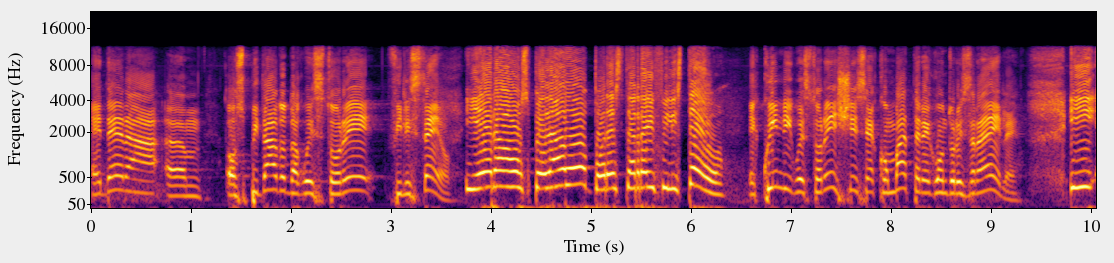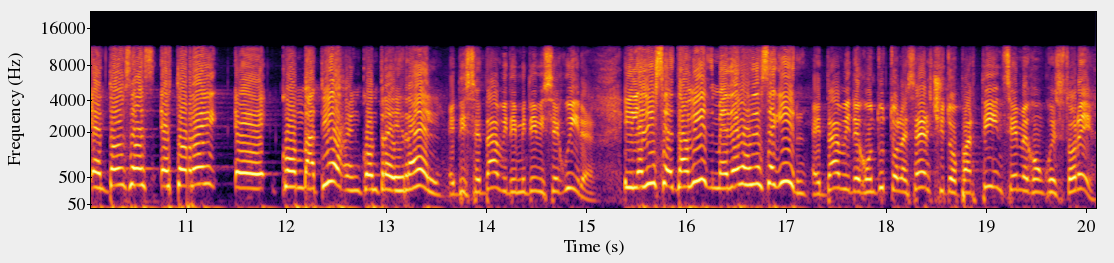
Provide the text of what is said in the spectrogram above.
ed era ehm, ospitato da questo re filisteo. y era hospedado por este rey filisteo. E quindi questo re scese a combattere contro Israele Y entonces este rey eh, combatió en contra de Israel. e disse Davide mi devi seguire. Y le dice, David, me debes de seguir. E Davide con tutto l'esercito partì insieme con questo re.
